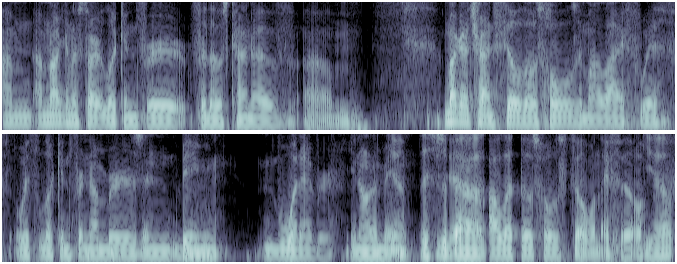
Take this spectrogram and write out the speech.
I'm. I'm not gonna start looking for for those kind of. Um, I'm not gonna try and fill those holes in my life with with looking for numbers and being whatever. You know what I mean? Yep. This is yeah, about- I'll let those holes fill when they fill. Yep.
